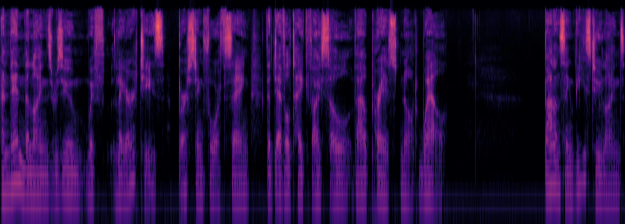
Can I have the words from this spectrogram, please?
and then the lines resume with Laertes bursting forth saying, The devil take thy soul, thou prayest not well. Balancing these two lines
